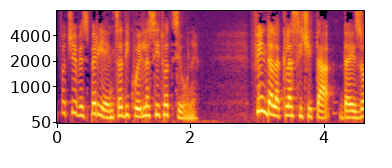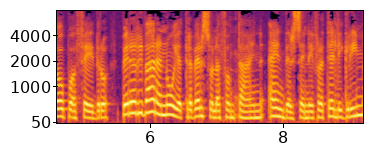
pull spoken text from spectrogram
faceva esperienza di quella situazione. Fin dalla classicità, da Esopo a Fedro, per arrivare a noi attraverso La Fontaine, Andersen e i fratelli Grimm,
